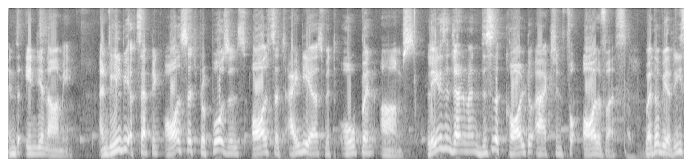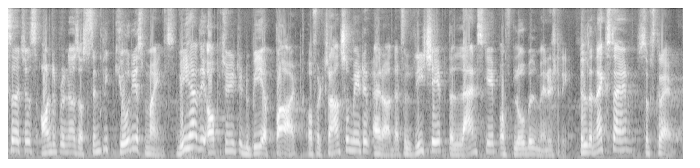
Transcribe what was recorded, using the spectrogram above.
in the Indian Army and we'll be accepting all such proposals, all such ideas with open arms. Ladies and gentlemen, this is a call to action for all of us. Whether we are researchers, entrepreneurs, or simply curious minds, we have the opportunity to be a part of a transformative era that will reshape the landscape of global military. Till the next time, subscribe.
